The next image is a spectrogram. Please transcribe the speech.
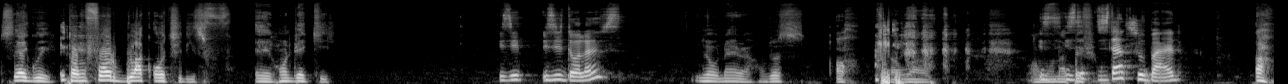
Segue. Tom Ford Black Orchid is uh, 100k. is it is it dollars? No, Naira. I'm just. Oh, oh wow. Is, is, it, is that too bad? Ah,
